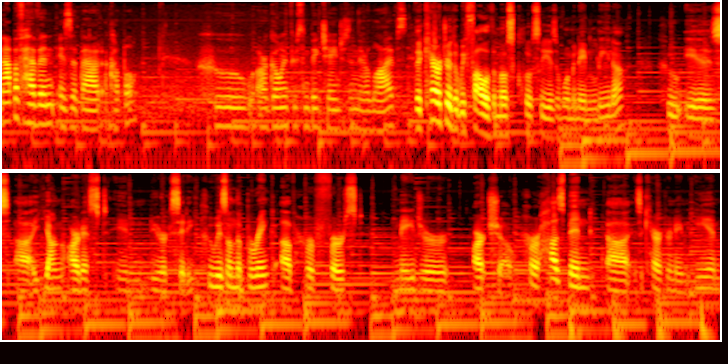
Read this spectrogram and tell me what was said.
Map of Heaven is about a couple who are going through some big changes in their lives. The character that we follow the most closely is a woman named Lena, who is a young artist in New York City, who is on the brink of her first major art show. Her husband uh, is a character named Ian,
